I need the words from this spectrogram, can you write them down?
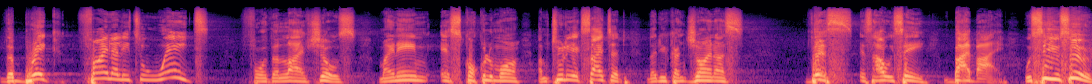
the break finally to wait for the live shows. My name is Kokulumor. I'm truly excited that you can join us. This is how we say bye bye. We'll see you soon.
